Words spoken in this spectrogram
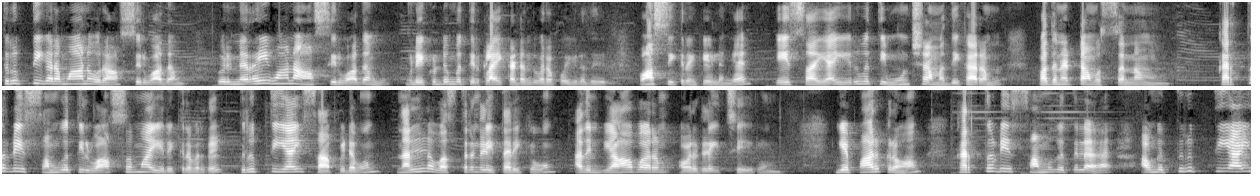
திருப்திகரமான ஒரு ஆசீர்வாதம் ஒரு நிறைவான ஆசீர்வாதம் உங்களுடைய குடும்பத்திற்களாய் கடந்து வரப்போகிறது வாசிக்கிறேன் கேளுங்க. ஏசாயா இருபத்தி மூன்றாம் அதிகாரம் பதினெட்டாம் வசனம். கர்த்தருடைய சமூகத்தில் வாசமாய் இருக்கிறவர்கள் திருப்தியாய் சாப்பிடவும் நல்ல வஸ்திரங்களை தரிக்கவும் அதன் வியாபாரம் அவர்களை சேரும். இங்கே பார்க்குறோம் கர்த்தருடைய சமூகத்தில் அவங்க திருப்தியாய்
